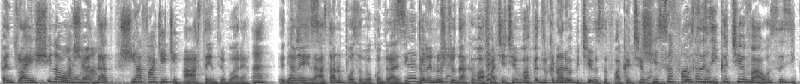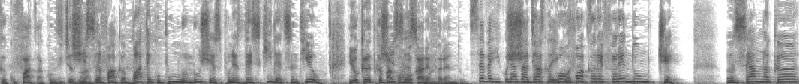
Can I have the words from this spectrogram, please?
pentru a ieși la un Așa. moment dat Și a face ce? Asta e întrebarea. A? Ia Doamne, să- asta nu pot să vă contrazic. Se Doamne, nu vehicula- știu dacă va face ceva, pentru că nu are obiceiul să facă ceva. Ce să facă, O să domnule? zică ceva, o să zică cu fața, cum ziceți Ce dumneavoastră. să facă? Bate cu pumnul nu și spuneți, deschideți, sunt eu. Eu cred că va Ce să convoca spun? referendum. Se vehiculează și această dacă ipoteză. convoacă referendum, ce? Înseamnă că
